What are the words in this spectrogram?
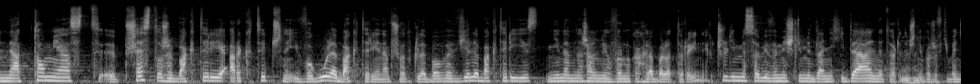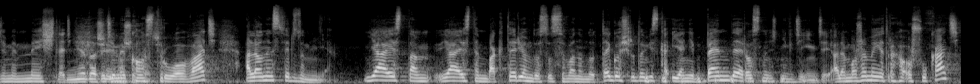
Natomiast y, przez to, że bakterie arktyczne i w ogóle bakterie, na przykład glebowe, wiele bakterii jest nienamnażalnych w warunkach laboratoryjnych. Czyli my sobie wymyślimy dla nich idealne teoretycznie mhm. pożywki, będziemy myśleć, będziemy konstruować, ale one stwierdzą nie. Ja jestem, ja jestem bakterią dostosowaną do tego środowiska i ja nie będę rosnąć nigdzie indziej. Ale możemy je trochę oszukać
